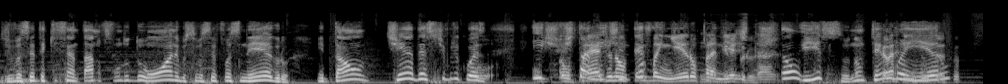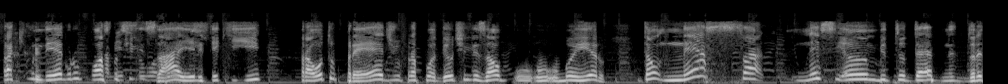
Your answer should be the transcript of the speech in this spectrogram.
de você ter que sentar no fundo do ônibus se você fosse negro. Então, tinha desse tipo de coisa. e O prédio não tem nessa- banheiro pra negros. Não, isso, não tem um banheiro para que o negro possa utilizar e ele ter que ir para outro prédio para poder utilizar o, o- o banheiro. Então, nessa nesse âmbito, de-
